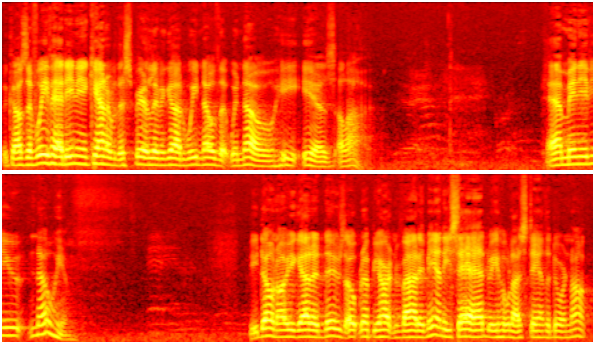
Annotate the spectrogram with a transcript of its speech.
Because if we've had any encounter with the Spirit of the living God, we know that we know he is alive. How many of you know him? If you don't, all you got to do is open up your heart and invite him in. He said, Behold, I stand at the door and knock.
